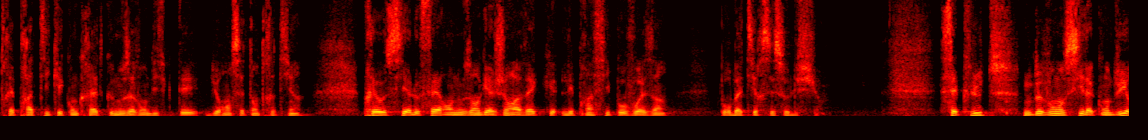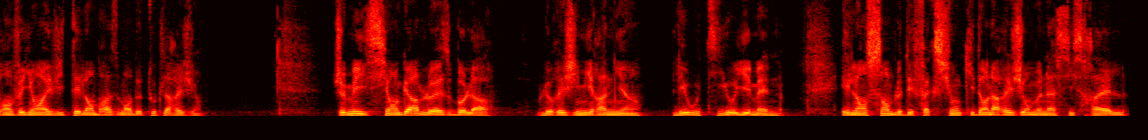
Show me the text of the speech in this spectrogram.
très pratiques et concrètes que nous avons discutées durant cet entretien. Prêts aussi à le faire en nous engageant avec les principaux voisins pour bâtir ces solutions. Cette lutte, nous devons aussi la conduire en veillant à éviter l'embrasement de toute la région. Je mets ici en garde le Hezbollah, le régime iranien, les Houthis au Yémen et l'ensemble des factions qui, dans la région, menacent Israël,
